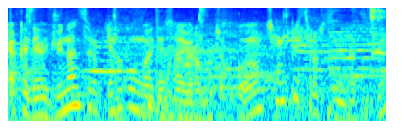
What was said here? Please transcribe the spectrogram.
약간 내가 유난스럽게 하고 온 거에 대해서 여러분 조금 창피스럽습니다 지금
